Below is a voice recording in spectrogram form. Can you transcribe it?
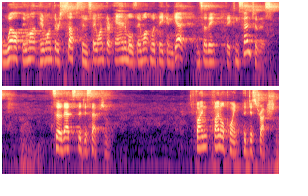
wealth. They want, they want their substance. They want their animals. They want what they can get. And so they, they consent to this. So that's the deception. final point the destruction.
